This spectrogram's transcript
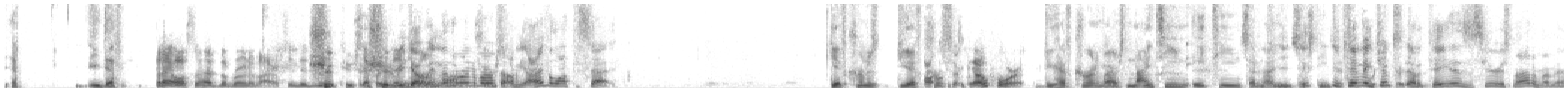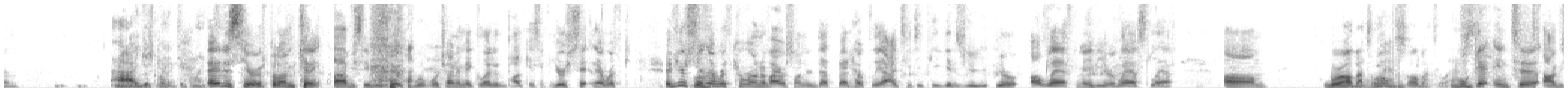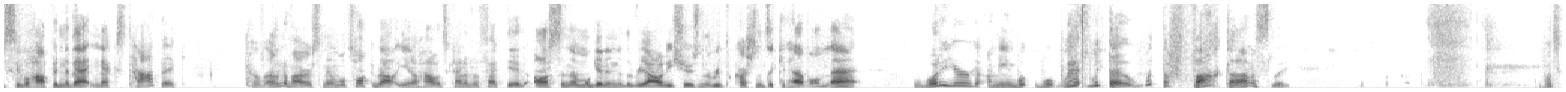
Yeah. You definitely. but I also have the coronavirus. The- the Should, two separate should we things go going into the on at same coronavirus? I time. mean, I have a lot to say. Do you have corona? Do you have Oh, cor- so- Go for it. Do you have coronavirus 19, 18, 17, Uh, you, you- 16, you 15, can't make 14, jokes about it. It is a serious matter, my man. I'm just blinked. You blinked. It is serious, but I'm kidding. Obviously, we joke. we're, we're trying to make light of the podcast. If you're sitting there with, if you're sitting there with coronavirus on your deathbed, hopefully ITTP gives you your a laugh, maybe your last laugh. Um, We're all about to We'll- laugh. All about to laugh. we'll get into obviously we'll hop into that next topic coronavirus man we'll talk about you know how it's kind of affected us and then we'll get into the reality shows and the repercussions it could have on that what are your i mean what what, what the what the fuck honestly what's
